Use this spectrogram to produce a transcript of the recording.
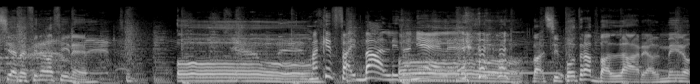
insieme fino alla fine. Oh. Ma che fai? Balli, Daniele? Oh. Ma si potrà ballare almeno,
